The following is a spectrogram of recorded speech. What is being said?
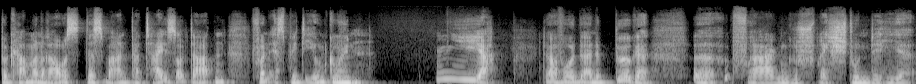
bekam man raus, das waren Parteisoldaten von SPD und Grünen. Ja, da wurde eine Bürgerfragengesprächsstunde äh, hier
